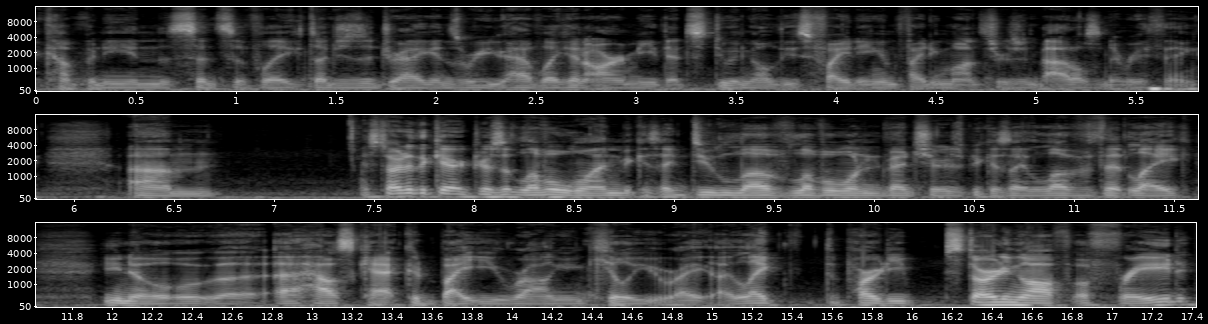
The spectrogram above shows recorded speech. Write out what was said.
company in the sense of like Dungeons and Dragons, where you have like an army that's doing all these fighting and fighting monsters and battles and everything. Um, I started the characters at level one because I do love level one adventures because I love that like you know uh, a house cat could bite you wrong and kill you right. I like the party starting off afraid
